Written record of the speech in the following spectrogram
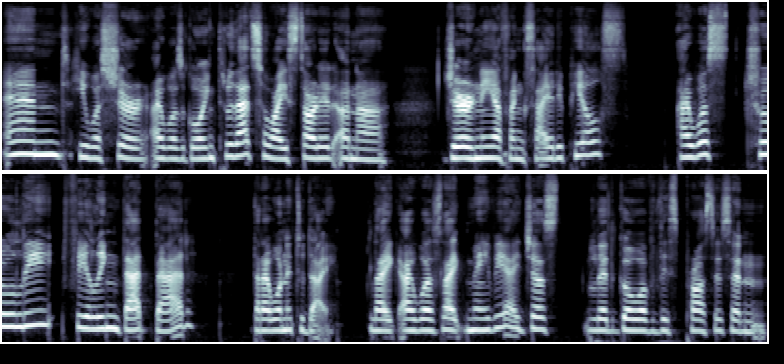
And he was sure I was going through that. So I started on a journey of anxiety pills I was truly feeling that bad that I wanted to die. Like, I was like, maybe I just let go of this process and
